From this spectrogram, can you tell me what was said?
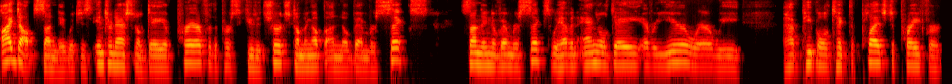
IDOP Sunday, which is International Day of Prayer for the Persecuted Church, coming up on November 6th. Sunday, November 6th. We have an annual day every year where we have people take the pledge to pray for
